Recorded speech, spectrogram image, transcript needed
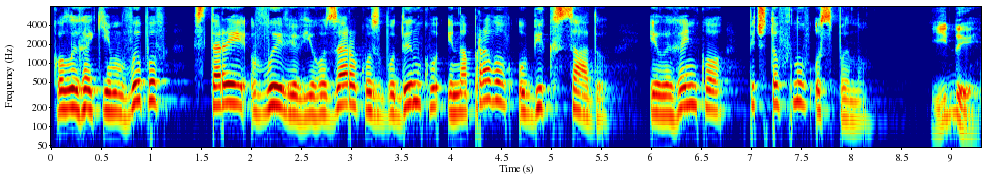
Коли Гакім випив, старий вивів його за руку з будинку і направив у бік саду і легенько підштовхнув у спину. Йди.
